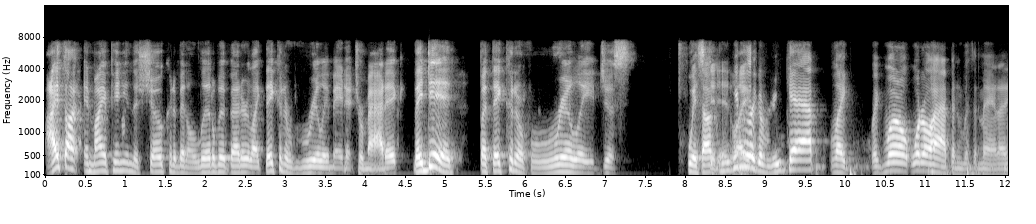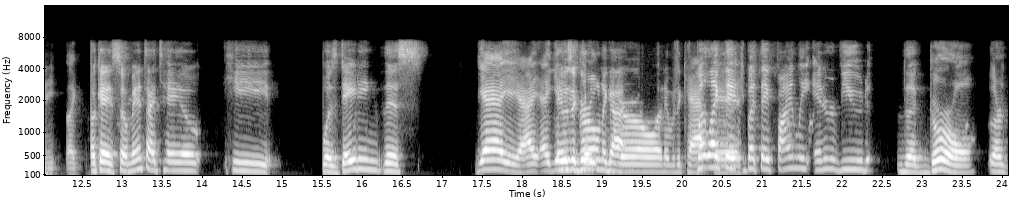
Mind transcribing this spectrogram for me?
I thought, in my opinion, the show could have been a little bit better. Like they could have really made it dramatic. They did, but they could have really just Now, twisted can you it. give me like a recap? Like, like what what all happened with the man? I need like, Okay, so Manti Te'o, he was dating this, yeah, yeah, yeah. I, I get It was a girl and a guy. girl, and it was a cat. but like they, but they finally interviewed the girl or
